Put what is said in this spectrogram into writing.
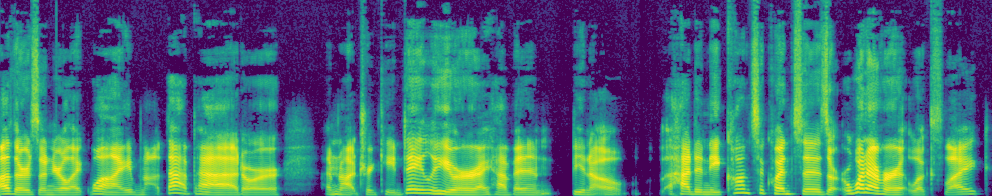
others and you're like, "Well, I'm not that bad," or "I'm not drinking daily," or "I haven't, you know, had any consequences," or or whatever it looks like.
